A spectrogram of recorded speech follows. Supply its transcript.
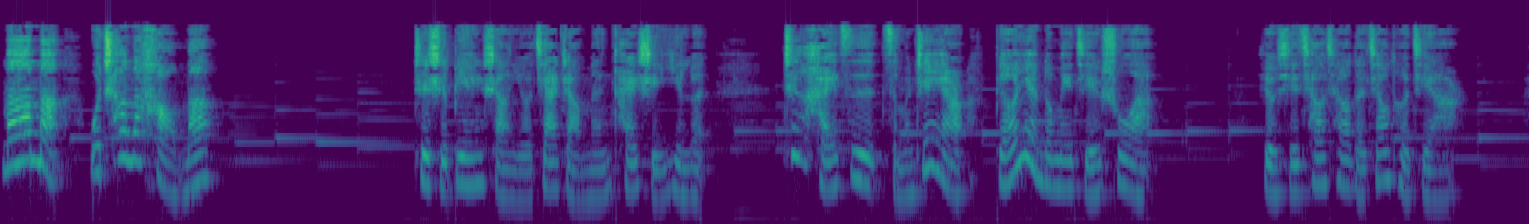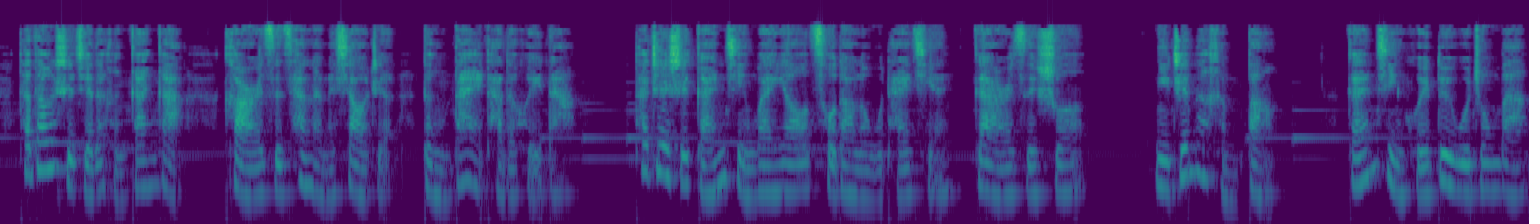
妈妈，我唱的好吗？”这时边上有家长们开始议论：“这个孩子怎么这样？表演都没结束啊！”有些悄悄的交头接耳。他当时觉得很尴尬，可儿子灿烂的笑着，等待他的回答。他这时赶紧弯腰凑到了舞台前，跟儿子说：“你真的很棒，赶紧回队伍中吧。”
